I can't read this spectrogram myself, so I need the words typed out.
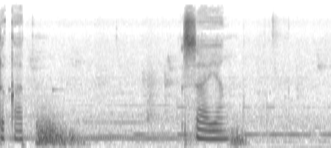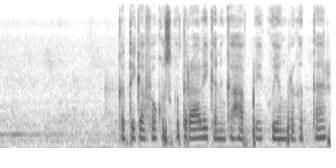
dekat. Sayang, Ketika fokusku teralihkan ke HP ku yang bergetar,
